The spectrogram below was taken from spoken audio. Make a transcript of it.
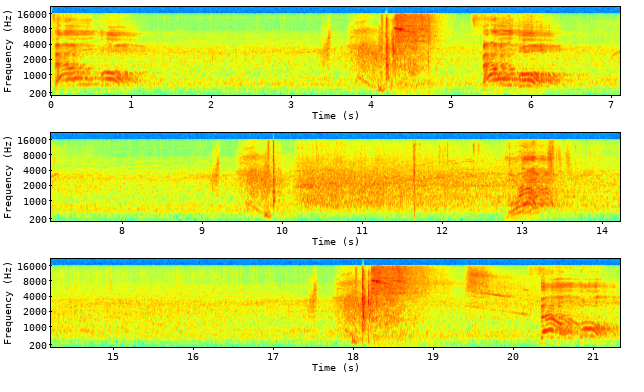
Foul ball. Foul ball. You're out. Foul ball.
